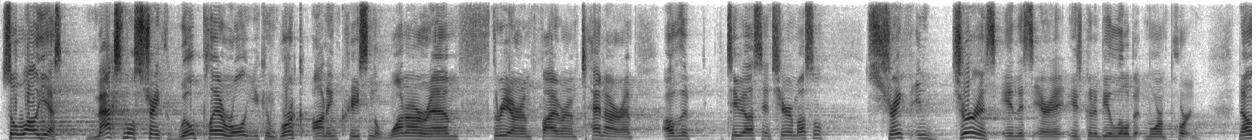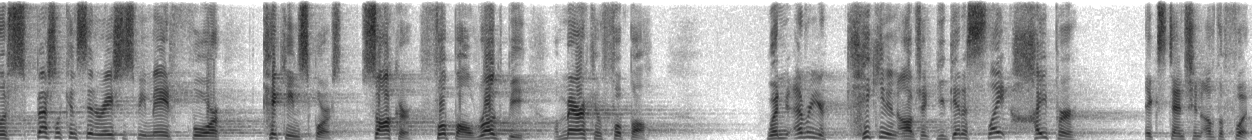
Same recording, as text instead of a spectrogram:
So while yes, maximal strength will play a role, you can work on increasing the 1RM, 3RM, 5RM, 10RM of the tibialis anterior muscle. Strength endurance in this area is going to be a little bit more important. Now there's special considerations to be made for kicking sports, soccer, football, rugby, American football. Whenever you're kicking an object, you get a slight hyper extension of the foot.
